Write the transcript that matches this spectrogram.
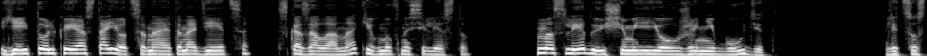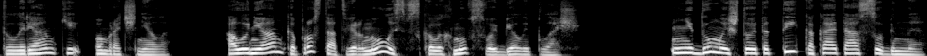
«Ей только и остается на это надеяться», — сказала она, кивнув на Селесту. «На следующем ее уже не будет». Лицо стелларианки помрачнело, а лунианка просто отвернулась, всколыхнув свой белый плащ. «Не думай, что это ты какая-то особенная»,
